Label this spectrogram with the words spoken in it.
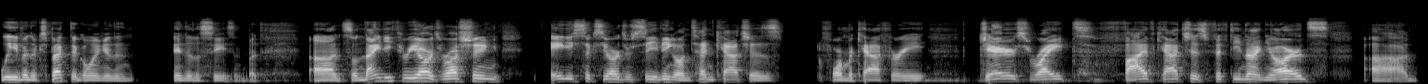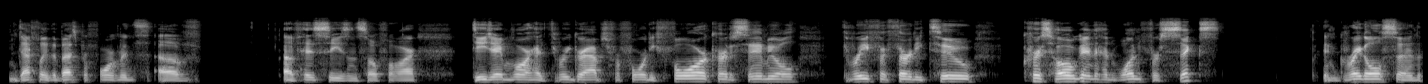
we even expected going in, into the season. But uh, so 93 yards rushing, 86 yards receiving on 10 catches for McCaffrey. Jarius Wright, five catches, 59 yards. Uh, definitely the best performance of of his season so far. DJ Moore had three grabs for 44. Curtis Samuel, three for 32. Chris Hogan had one for six. And Greg Olsen,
